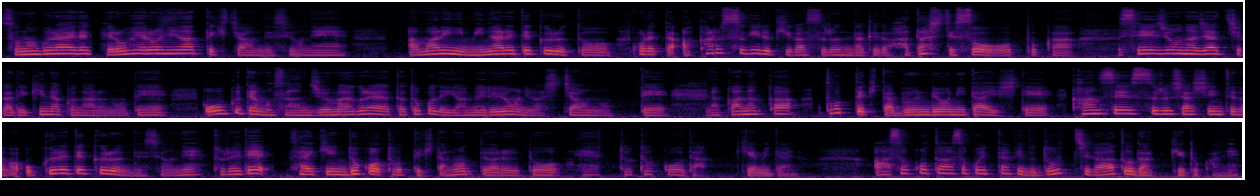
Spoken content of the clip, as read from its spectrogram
そのぐらいでヘロヘロになってきちゃうんですよね。あまりに見慣れてくるとこれって明るすぎる気がするんだけど果たしてそう？とか正常なジャッジができなくなるので多くても30枚ぐらいやったとこでやめるようにはしちゃうのってなかなか撮ってきた分量に対して完成する写真っていうのが遅れてくるんですよね。それで最近どこを撮ってきたのって言われるとえっとどこだっけ？みたいな。あそことあそこ行ったけどどっちが後だっけ？とかね。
